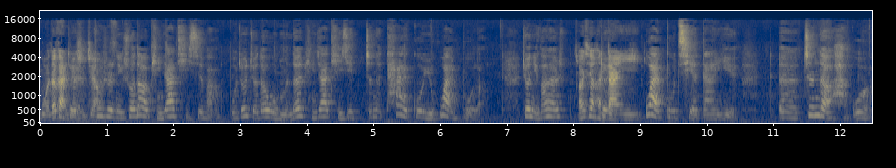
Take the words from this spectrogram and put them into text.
我的感觉是这样，就是你说到评价体系吧，我就觉得我们的评价体系真的太过于外部了。就你刚才，而且很单一，外部且单一。呃，真的很我。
